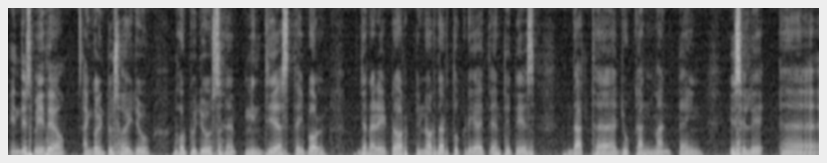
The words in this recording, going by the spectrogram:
In this video I'm going to show you how to use a MEAN.JS table generator in order to create entities that uh, you can maintain easily uh,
